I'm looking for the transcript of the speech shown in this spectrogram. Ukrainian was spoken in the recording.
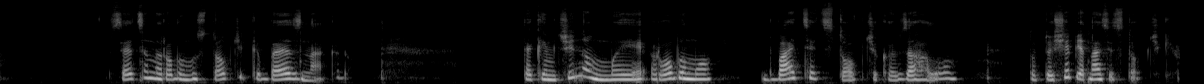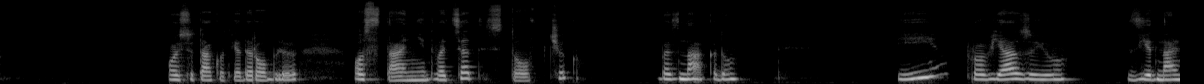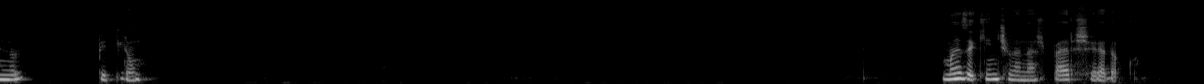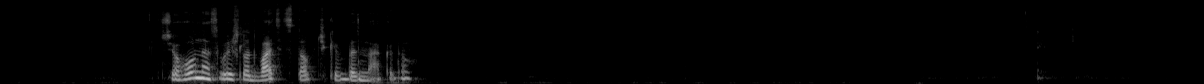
Все це ми робимо стовпчики без накиду. Таким чином ми робимо 20 стовпчиків загалом, тобто ще 15 стовпчиків. Ось отак от я дороблю останній 20 стовпчик без накиду. І пров'язую з'єднальну петлю. Ми закінчили наш перший рядок. Всього в нас вийшло 20 стовпчиків без накиду.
